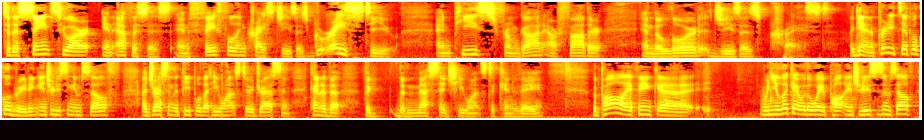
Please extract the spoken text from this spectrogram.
to the saints who are in Ephesus and faithful in Christ Jesus, grace to you and peace from God our Father and the Lord Jesus Christ. Again, a pretty typical greeting, introducing himself, addressing the people that he wants to address, and kind of the, the, the message he wants to convey. But Paul, I think, uh, when you look at the way Paul introduces himself,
